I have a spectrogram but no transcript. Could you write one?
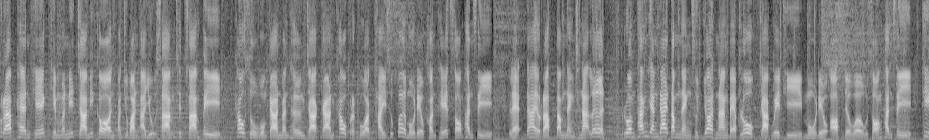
ครับแพนเค้กเขมมนิจามิกร ปัจจุบันอายุ 33 ปี เข้าสู่วงการบันเทิงจากการเข้าประกวดไทยซูเปอร์โมเดลคอนเทสต์ 2004 และได้รับตำแหน่งชนะเลิศ รวมทั้งยังได้ตำแหน่งสุดยอดนางแบบโลกจากเวที Model of the World 2004 ที่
